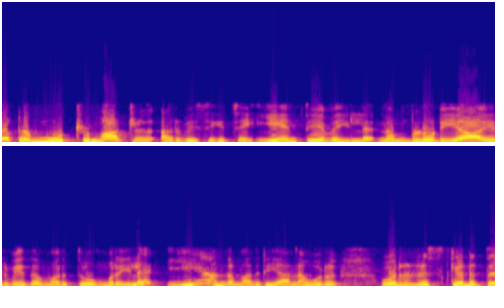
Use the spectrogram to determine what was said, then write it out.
டாக்டர் மூற்று மாற்று அறுவை சிகிச்சை ஏன் தேவையில்லை? நம்மளுடைய ஆயுர்வேத மருத்துவ முறையில் ஏன் அந்த மாதிரியான ஒரு ஒரு ரிஸ்க் எடுத்து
